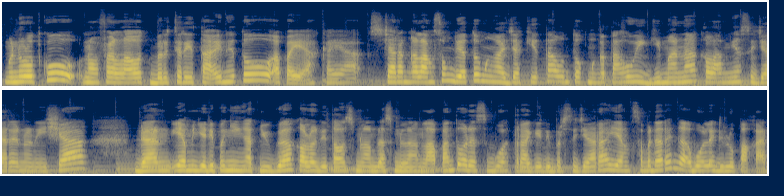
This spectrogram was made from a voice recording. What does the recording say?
Menurutku novel Laut bercerita ini tuh apa ya, kayak secara nggak langsung dia tuh mengajak kita untuk mengetahui gimana kelamnya sejarah Indonesia dan ya menjadi pengingat juga kalau di tahun 1998 tuh ada sebuah tragedi bersejarah yang sebenarnya nggak boleh dilupakan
